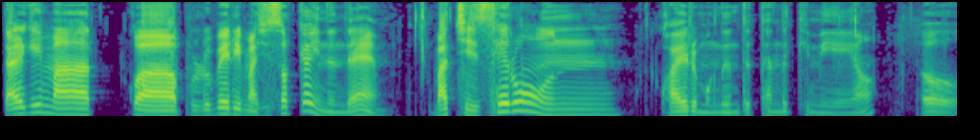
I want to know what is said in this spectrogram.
딸기 맛과 블루베리 맛이 섞여 있는데 마치 새로운 과일을 먹는 듯한 느낌이에요. 어,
